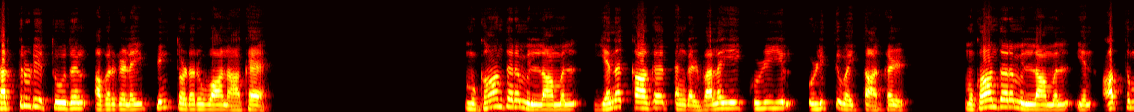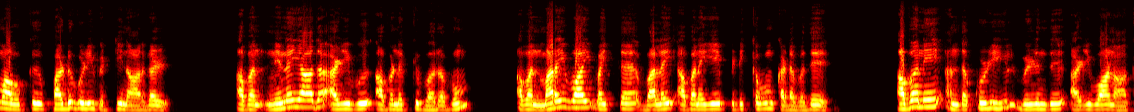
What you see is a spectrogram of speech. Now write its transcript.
கர்த்தருடைய தூதன் அவர்களை பின்தொடருவானாக. முகாந்தரம் இல்லாமல் எனக்காக தங்கள் வலையை குழியில் ஒளித்து வைத்தார்கள். முகாந்தரம் இல்லாமல் என் ஆத்துமாவுக்கு படுகுழி வெட்டினார்கள். அவன் நினையாத அழிவு அவனுக்கு வரவும் அவன் மறைவாய் வைத்த வலை அவனையே பிடிக்கவும் கடவது. அவனே அந்த குழியில் விழுந்து அழிவானாக.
